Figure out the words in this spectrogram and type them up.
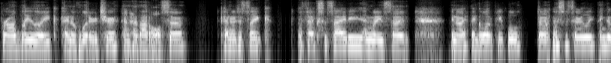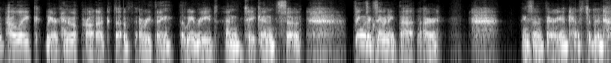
broadly like kind of literature and how that also kind of just like affects society in ways that you know I think a lot of people don't necessarily think of how like we are kind of a product of everything that we read and take in. So things examining that are things I'm very interested in.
